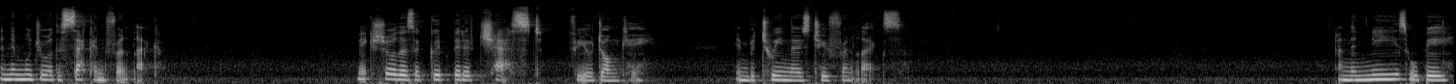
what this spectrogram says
And then we'll draw the second front leg. Make sure there's a good bit of chest for your donkey in between those two front legs. And the knees will be,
